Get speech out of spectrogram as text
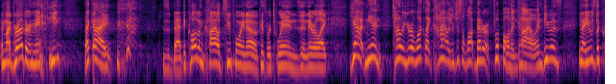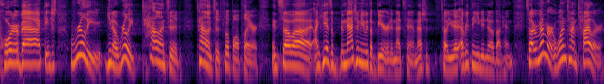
and my brother, man, he, that guy, this is bad. They called him Kyle 2.0 because we're twins, and they were like, yeah, man, Tyler, you're a lot like Kyle. You're just a lot better at football than Kyle. And he was, you know, he was the quarterback and just really, you know, really talented, talented football player. And so uh, he has a, imagine me with a beard, and that's him. That should tell you everything you need to know about him. So I remember one time Tyler,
